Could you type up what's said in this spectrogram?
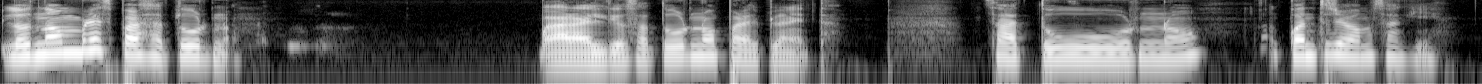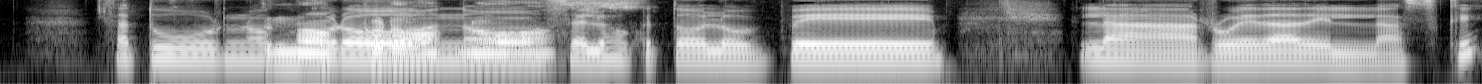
los nombres para Saturno. Para el dios Saturno, para el planeta. Saturno. ¿Cuántos llevamos aquí? Saturno, No, Cronos, el ojo que todo lo ve, la rueda de las, ¿qué?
